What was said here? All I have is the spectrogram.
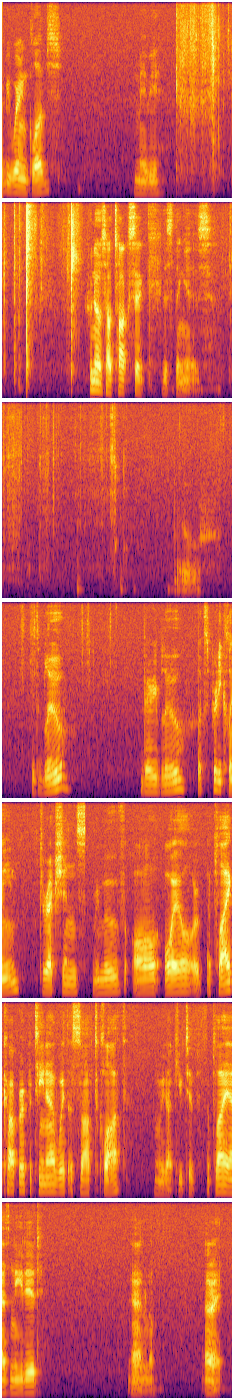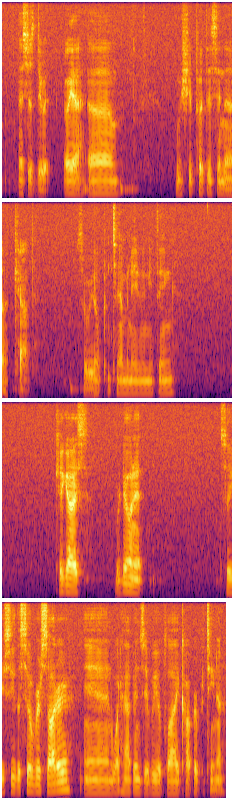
I be wearing gloves? Maybe. Who knows how toxic this thing is. Ooh. It's blue. Very blue. Looks pretty clean. Directions remove all oil or apply copper patina with a soft cloth. Oh, we got Q-tip. Apply as needed. I don't know. Alright, let's just do it. Oh yeah, um, we should put this in a cap so we don't contaminate anything. Okay guys, we're doing it. So you see the silver solder and what happens if we apply copper patina.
